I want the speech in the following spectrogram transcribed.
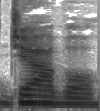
java.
